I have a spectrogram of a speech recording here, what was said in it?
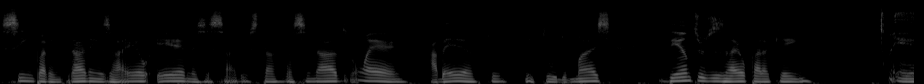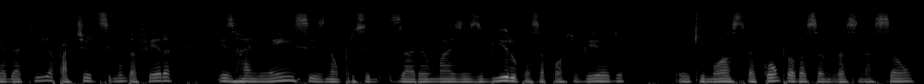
Sim, para entrar em Israel é necessário estar vacinado, não é aberto e tudo, mas dentro de Israel para quem é daqui a partir de segunda-feira israelenses não precisarão mais exibir o passaporte verde eh, que mostra comprovação de vacinação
